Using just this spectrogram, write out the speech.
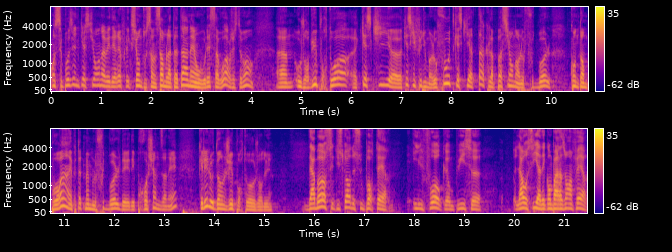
on, s'est posé une question, on avait des réflexions tous ensemble à Tatane, et on voulait savoir justement, euh, aujourd'hui pour toi, euh, qu'est-ce qui, euh, qu'est-ce qui fait du mal au foot? Qu'est-ce qui attaque la passion dans le football contemporain et peut-être même le football des, des prochaines années? Quel est le danger pour toi aujourd'hui? D'abord, cette histoire de supporters. Il faut qu'on puisse. Là aussi, il y a des comparaisons à faire.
